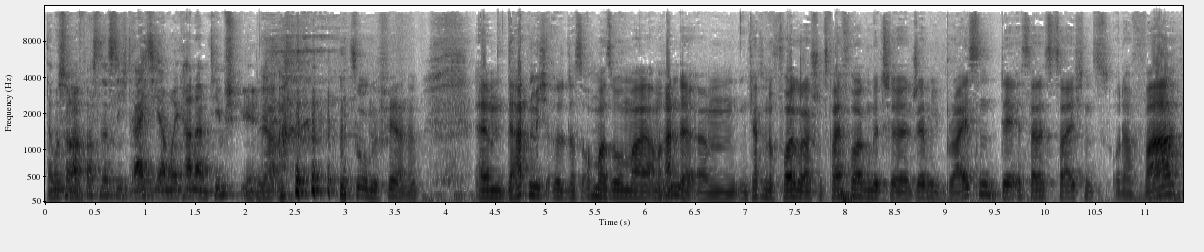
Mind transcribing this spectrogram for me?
da muss man aufpassen, dass nicht 30 Amerikaner im Team spielen. Ja, so ungefähr, ne? Ähm, da hat mich also das auch mal so mal am Rande. Ähm, ich hatte eine Folge oder schon zwei Folgen mit äh, Jeremy Bryson, der ist seines Zeichens oder war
